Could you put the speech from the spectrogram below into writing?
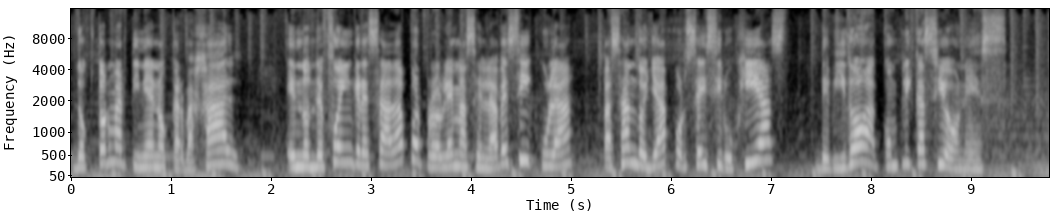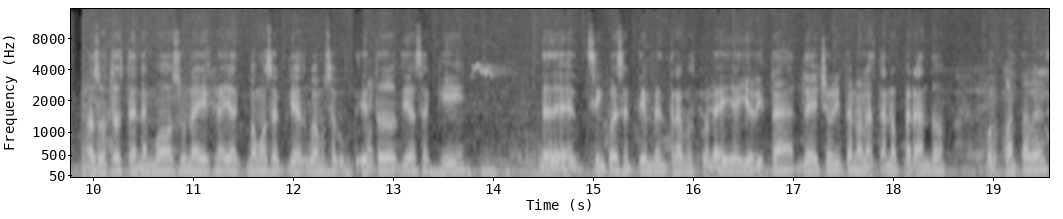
Dr. Martiniano Carvajal, en donde fue ingresada por problemas en la vesícula, pasando ya por seis cirugías debido a complicaciones. Nosotros tenemos una hija, ya vamos a, ya vamos a cumplir todos los días aquí. Desde el 5 de septiembre entramos con ella y ahorita, de hecho ahorita nos la están operando por cuánta vez?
